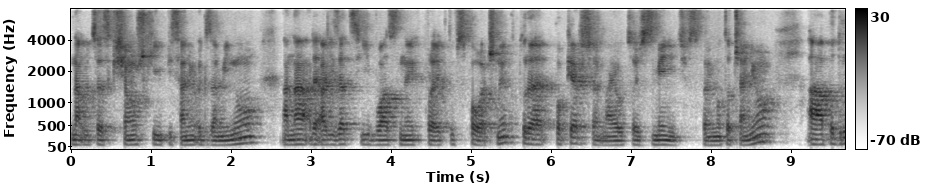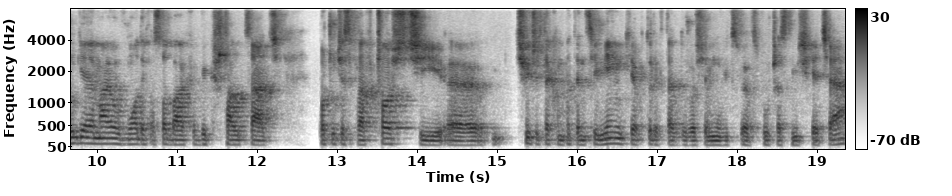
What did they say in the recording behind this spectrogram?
nauce z książki i pisaniu egzaminu, a na realizacji własnych projektów społecznych, które po pierwsze mają coś zmienić w swoim otoczeniu, a po drugie mają w młodych osobach wykształcać poczucie sprawczości, e, ćwiczyć te kompetencje miękkie, o których tak dużo się mówi w współczesnym świecie.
